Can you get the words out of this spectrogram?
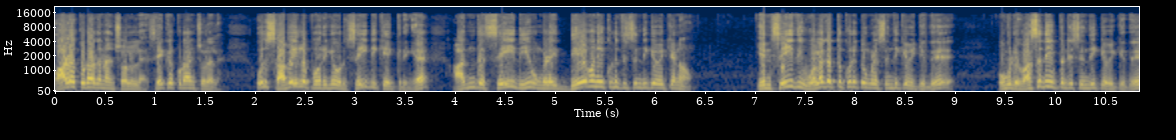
வாழக்கூடாது நான் சொல்லலை சேர்க்கக்கூடாதுன்னு சொல்லலை. ஒரு சபையில் போறீங்க ஒரு செய்தி கேட்குறீங்க அந்த செய்தி உங்களை தேவனை குறித்து சிந்திக்க வைக்கணும். என் செய்தி உலகத்து குறித்து உங்களை சிந்திக்க வைக்குது உங்களுடைய வசதியை பற்றி சிந்திக்க வைக்குது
